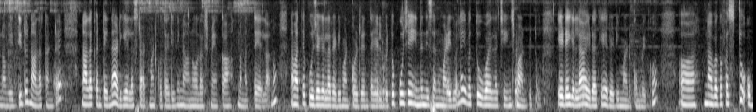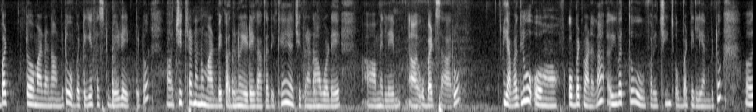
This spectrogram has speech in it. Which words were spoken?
ನಾವು ಎದ್ದಿದ್ದು ನಾಲ್ಕು ಗಂಟೆ. ನಾಲ್ಕು ಗಂಟೆಯಿಂದ ಅಡುಗೆ ಎಲ್ಲ ಸ್ಟಾರ್ಟ್ ಮಾಡ್ಕೋತಾ ಇದ್ದೀವಿ ನಾನು, ಲಕ್ಷ್ಮಿ ಅಕ್ಕ ನಮ್ಮ ಅತ್ತೆ ಎಲ್ಲನೂ. ನಮ್ಮ ಅತ್ತೆ ಪೂಜೆಗೆಲ್ಲ ರೆಡಿ ಮಾಡ್ಕೊಳ್ರಿ ಅಂತ ಹೇಳ್ಬಿಟ್ಟು ಪೂಜೆ ಹಿಂದಿನ ದಿವಸನೂ ಮಾಡಿದ್ವಲ್ಲ, ಇವತ್ತು ಹೂವು ಎಲ್ಲ ಚೇಂಜ್ ಮಾಡಿಬಿಟ್ಟು ಎಡೆಗೆಲ್ಲ ಇಡೋಕ್ಕೆ ರೆಡಿ ಮಾಡ್ಕೊಬೇಕು. ನಾವಿವಾಗ ಫಸ್ಟು ಒಬ್ಬಟ್ಟು ಮಾಡೋಣ ಅಂದ್ಬಿಟ್ಟು ಒಬ್ಬಟ್ಟಿಗೆ ಫಸ್ಟ್ ಬೇಳೆ ಇಟ್ಬಿಟ್ಟು ಚಿತ್ರಾನ್ನ ಚಿತ್ರಾನ್ನನೂ ಮಾಡಬೇಕು. ಅದನ್ನು ಎಡೆಗೆ ಹಾಕೋದಕ್ಕೆ ಚಿತ್ರಾನ್ನ, ವಡೆ, ಆಮೇಲೆ ಒಬ್ಬಟ್ಟು ಸಾರು. ಯಾವಾಗಲೂ ಒಬ್ಬಟ್ಟು ಮಾಡಲ್ಲ. ಇವತ್ತು ಫಾರ್ ಎ ಚೇಂಜ್ ಒಬ್ಬಟ್ಟು ಇಲ್ಲಿ ಅಂದ್ಬಿಟ್ಟು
